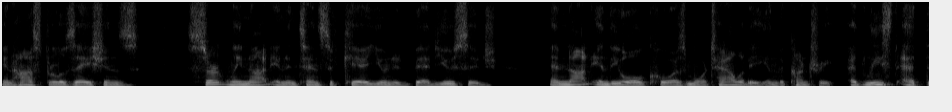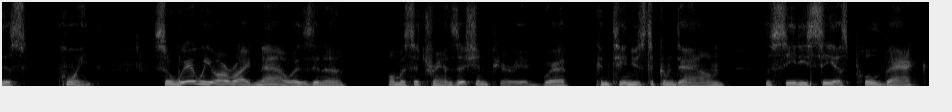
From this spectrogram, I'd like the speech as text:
in hospitalizations, certainly not in intensive care unit bed usage and not in the all cause mortality in the country, at least at this point. So, where we are right now is in a almost a transition period where it continues to come down. The CDC has pulled back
